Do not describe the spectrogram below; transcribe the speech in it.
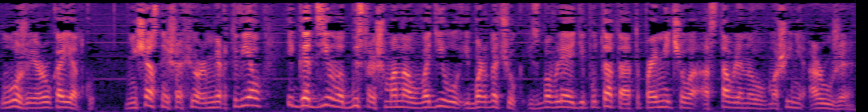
ложе и рукоятку. Несчастный шофер мертвел, и Годзилла быстро шмонал водилу и бардачок, избавляя депутата от опрометчиво оставленного в машине оружия.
